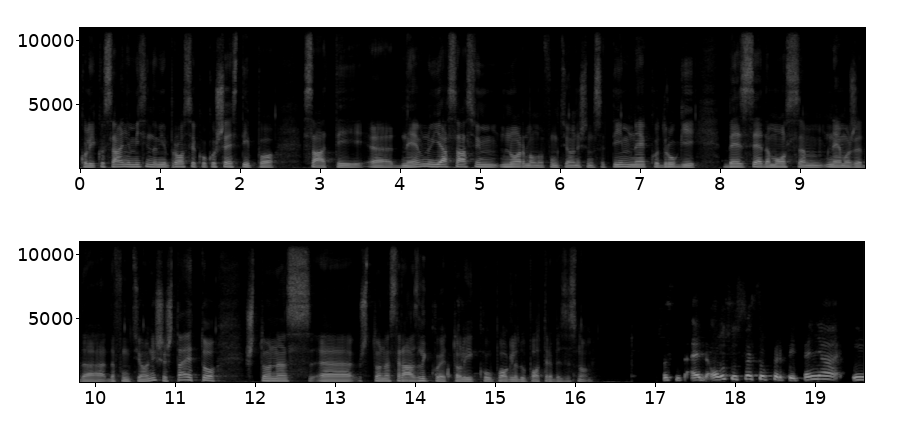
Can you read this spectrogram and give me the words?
koliko sanjam, mislim da mi je prosek oko 6,5 sati e, dnevno i ja sasvim normalno funkcionišem sa tim, neko drugi bez 7-8 ne može da, da funkcioniše. Šta je to što nas, e, što nas razlikuje toliko u pogledu potrebe za snom? Što se, e, ovo su sve super pitanja i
